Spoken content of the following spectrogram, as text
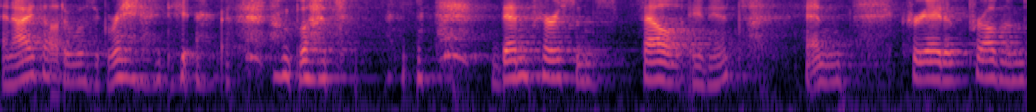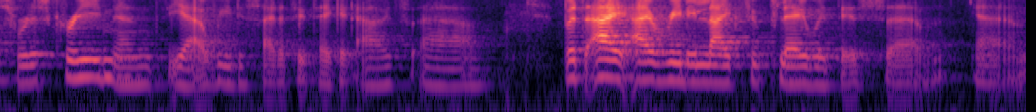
And I thought it was a great idea, but then persons fell in it and created problems for the screen, and yeah, we decided to take it out. Uh, but I, I really like to play with this, um, um,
